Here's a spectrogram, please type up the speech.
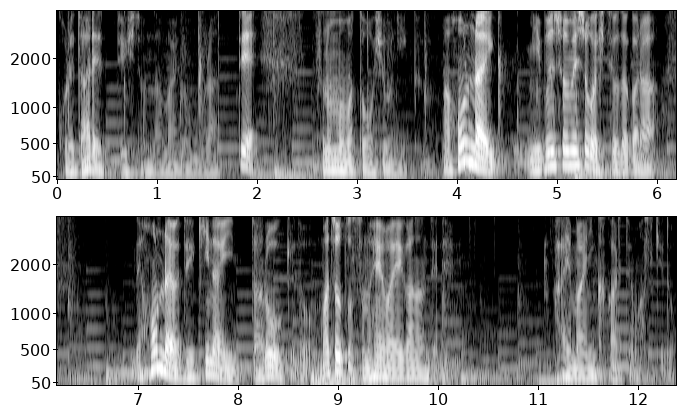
これ誰っていう人の名前をもらってそのまま投票に行く、まあ、本来身分証明書が必要だから、ね、本来はできないんだろうけど、まあ、ちょっとその辺は映画なんでね。曖昧に書かれてますけど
